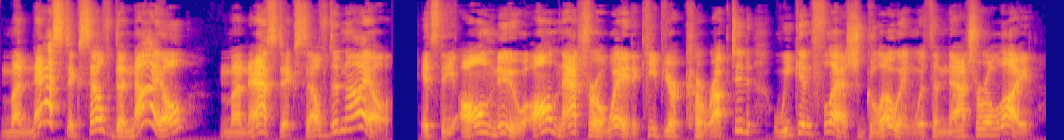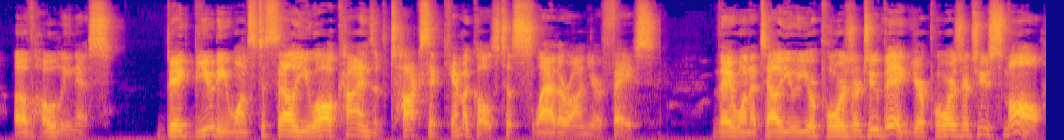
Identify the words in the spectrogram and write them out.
Monastic self-denial? Monastic self-denial. It's the all new, all natural way to keep your corrupted, weakened flesh glowing with the natural light of holiness. Big Beauty wants to sell you all kinds of toxic chemicals to slather on your face. They want to tell you your pores are too big, your pores are too small,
